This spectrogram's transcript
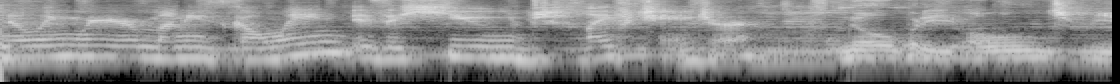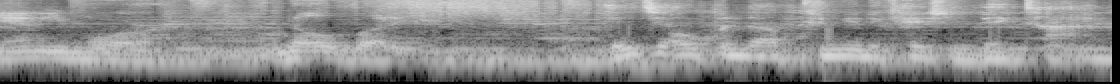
Knowing where your money's going is a huge life changer. Nobody owns me anymore. Nobody. It's opened up communication big time.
